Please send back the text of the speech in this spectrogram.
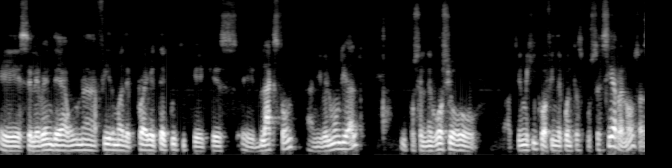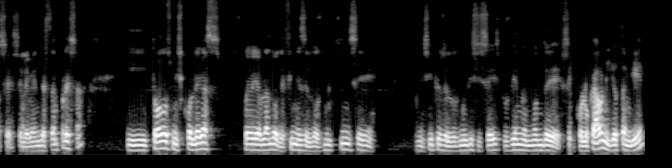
eh, se le vende a una firma de private equity que, que es eh, Blackstone a nivel mundial y pues el negocio aquí en México a fin de cuentas pues se cierra, ¿no? O sea, se, le vende a esta empresa y todos mis colegas, estoy hablando de fines del 2015, principios del 2016, pues viendo en dónde se colocaban y yo también.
